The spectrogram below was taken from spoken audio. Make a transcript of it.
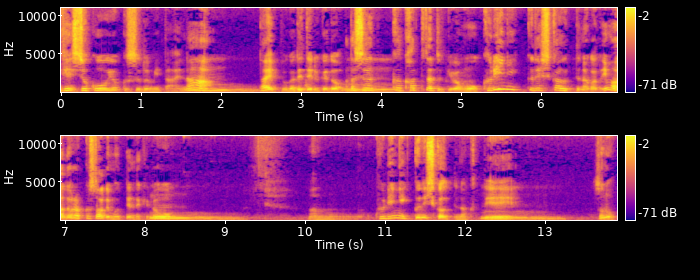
血色を良くするみたいなうん。タイプが出てるけど、うん。私が買ってた時はもうクリニックでしか売ってなかった。今はドラッグストアでも売ってるんだけど、うん。あの、クリニックにしか売ってなくて、うん。その、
